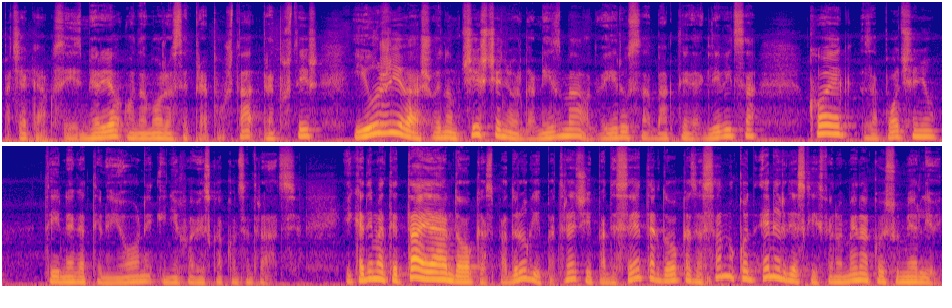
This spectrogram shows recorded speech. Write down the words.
Pa čekaj, ako se izmjerio, onda možda se prepušta, prepustiš i uživaš u jednom čišćenju organizma od virusa, bakterija, gljivica, kojeg započinju ti negativni ioni i njihova visoka koncentracija. I kad imate taj jedan dokaz, pa drugi, pa treći, pa desetak dokaza samo kod energetskih fenomena koji su mjerljivi,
